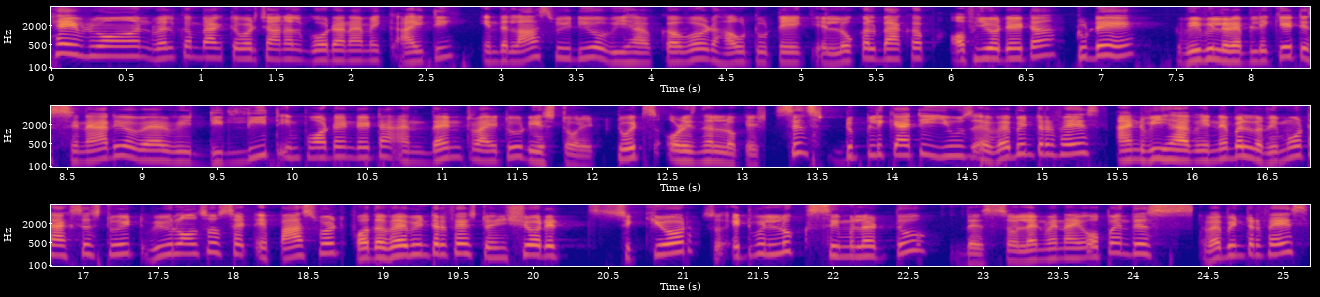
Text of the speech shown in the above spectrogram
Hey everyone, welcome back to our channel Go Dynamic IT. In the last video, we have covered how to take a local backup of your data. Today, we will replicate a scenario where we delete important data and then try to restore it to its original location. Since Duplicati use a web interface and we have enabled remote access to it, we will also set a password for the web interface to ensure it's secure. So it will look similar to this. So when I open this web interface,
